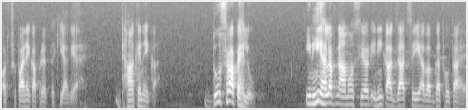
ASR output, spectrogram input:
और छुपाने का प्रयत्न किया गया है, ढांकने का। दूसरा पहलू, इन्हीं हलफनामों से और इन्हीं कागजात से ये अब अवगत होता है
